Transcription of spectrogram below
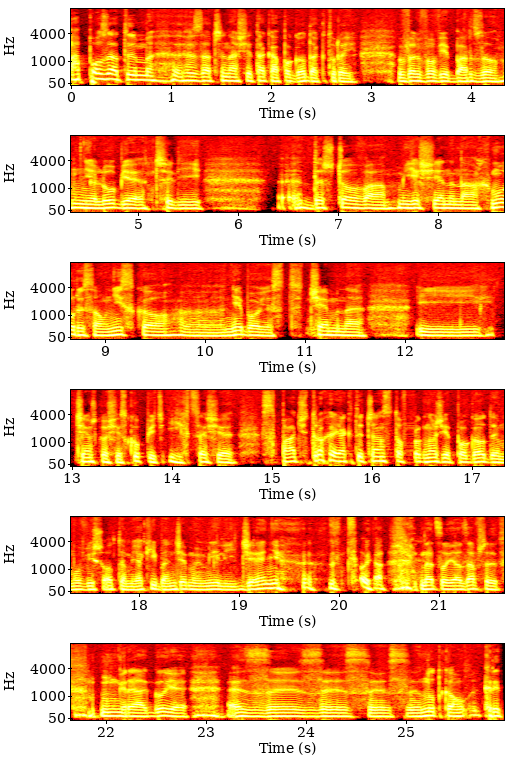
A poza tym zaczyna się taka pogoda, której w Lwowie bardzo nie lubię, czyli deszczowa, jesienna, chmury są nisko, e, niebo jest ciemne i ciężko się skupić i chce się spać. Trochę jak ty często w prognozie pogody mówisz o tym, jaki będziemy mieli dzień, co ja, na co ja zawsze reaguję z, z, z, z nutką kry,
